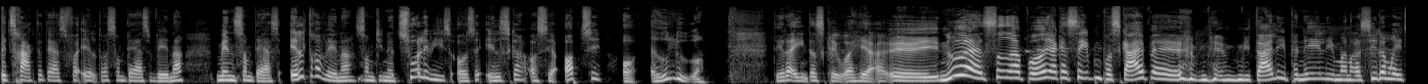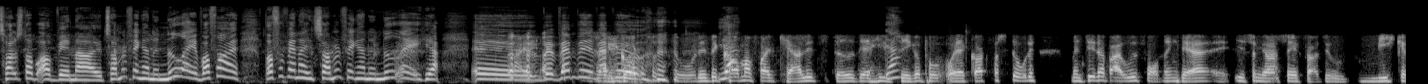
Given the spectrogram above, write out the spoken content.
betragte deres forældre som deres venner, men som deres ældre venner, som de naturligvis også elsker og ser op til og adlyder. Det er der en, der skriver her. Øh, nu sidder både, jeg kan se dem på Skype, øh, med mit dejlige panel i Rashid Marie Tolstrup, og vender øh, tommelfingrene nedad. Hvorfor, hvorfor vender I tommelfingrene nedad her? Øh, hvem vil, hvem vil... Jeg kan godt forstå det. Det ja. kommer fra et kærligt sted, det er jeg helt ja. sikker på, og jeg kan godt forstå det. Men det, der bare er udfordringen, det er, øh, som jeg også sagde før, det er jo mega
